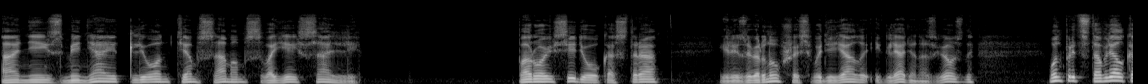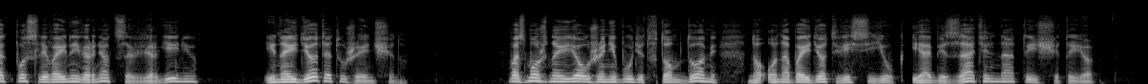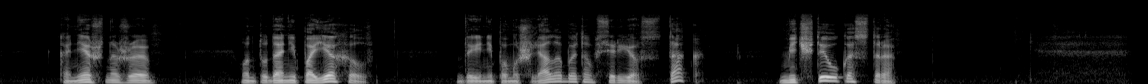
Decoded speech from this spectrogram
а не изменяет ли он тем самым своей Салли? Порой, сидя у костра или завернувшись в одеяло и глядя на звезды, он представлял, как после войны вернется в Виргинию и найдет эту женщину. Возможно, ее уже не будет в том доме, но он обойдет весь юг и обязательно отыщет ее. Конечно же, он туда не поехал, да и не помышлял об этом всерьез. Так? Мечты у костра.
